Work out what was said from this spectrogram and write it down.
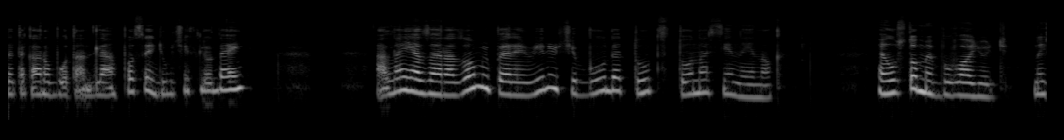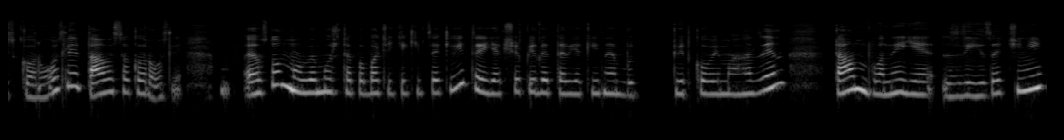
Це така робота для посидючих людей. Але я заразом і перевірю, чи буде тут 100 насінинок. Еустоми бувають низькорослі та високорослі. Еустому ви можете побачити, які це квіти, якщо підете в який-небудь квітковий магазин, там вони є зрізачні,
